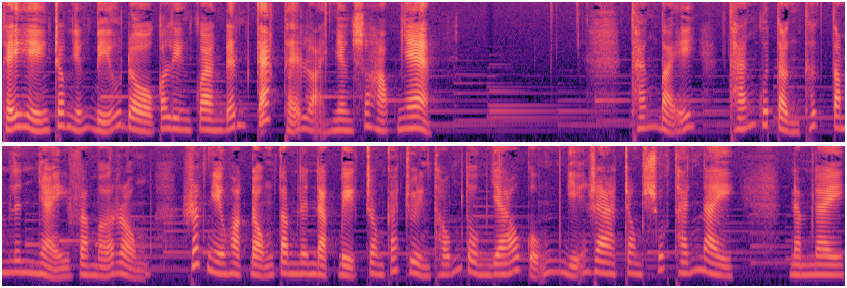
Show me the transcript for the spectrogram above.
thể hiện trong những biểu đồ có liên quan đến các thể loại nhân số học nha. Tháng 7, tháng của tần thức tâm linh nhạy và mở rộng, rất nhiều hoạt động tâm linh đặc biệt trong các truyền thống tôn giáo cũng diễn ra trong suốt tháng này. Năm nay,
